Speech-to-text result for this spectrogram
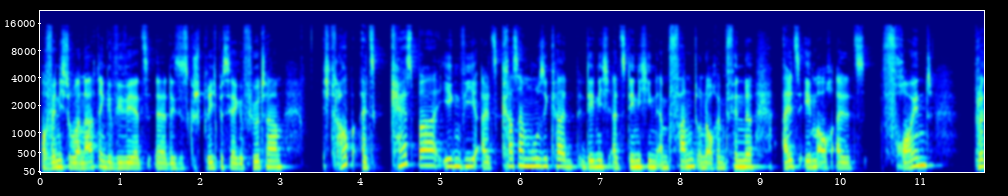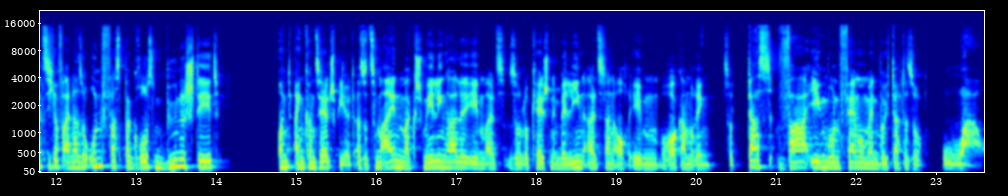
auch wenn ich darüber nachdenke, wie wir jetzt äh, dieses Gespräch bisher geführt haben, ich glaube, als Casper irgendwie als krasser Musiker, den ich, als den ich ihn empfand und auch empfinde, als eben auch als Freund, plötzlich auf einer so unfassbar großen Bühne steht und ein Konzert spielt. Also zum einen Max Schmeling Halle eben als so Location in Berlin, als dann auch eben Rock am Ring. So, das war irgendwo ein Fan-Moment, wo ich dachte so, wow,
